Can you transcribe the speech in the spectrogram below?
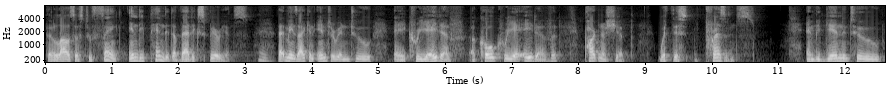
that allows us to think independent of that experience. That means I can enter into a creative, a co creative partnership with this presence and begin to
